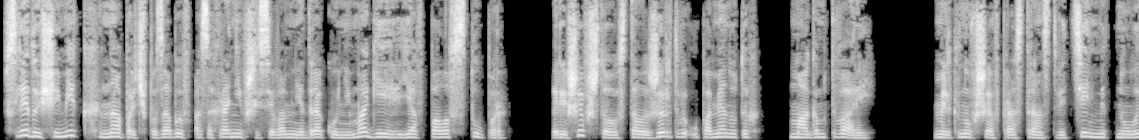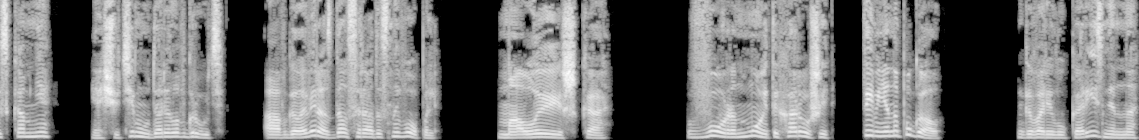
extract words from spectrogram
В следующий миг, напрочь позабыв о сохранившейся во мне драконьей магии, я впала в ступор, решив, что стала жертвой упомянутых магом тварей. Мелькнувшая в пространстве тень метнулась ко мне и ощутимо ударила в грудь, а в голове раздался радостный вопль. «Малышка!» «Ворон мой, ты хороший! Ты меня напугал!» Говорил укоризненно,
